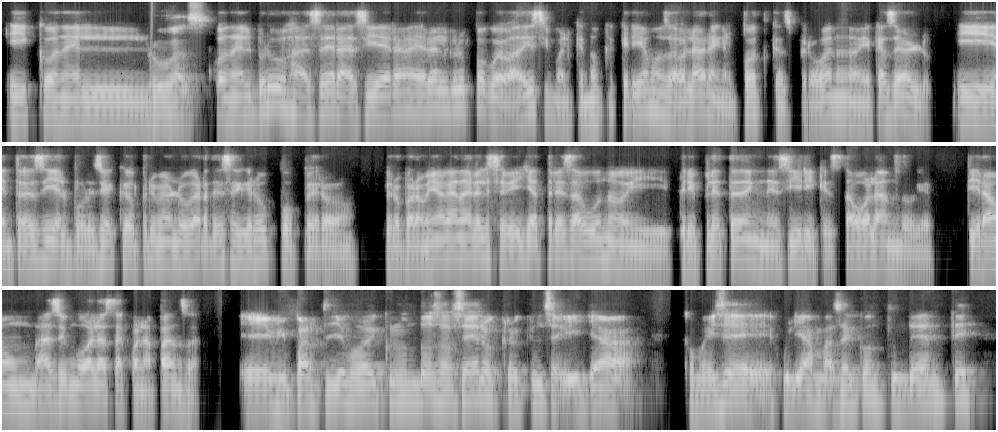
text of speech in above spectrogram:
y con el, Brujas. con el Brujas. Era así, era, era el grupo huevadísimo, el que nunca queríamos hablar en el podcast, pero bueno, había que hacerlo. Y entonces sí, el Borussia quedó en primer lugar de ese grupo, pero, pero para mí va a ganar el Sevilla 3 a 1 y triplete de Nesiri que está volando, que tira un, hace un gol hasta con la panza. Eh, mi parte yo me voy con un 2 a 0. Creo que el Sevilla, como dice Julián, va a ser contundente,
